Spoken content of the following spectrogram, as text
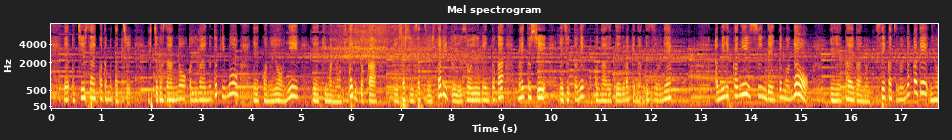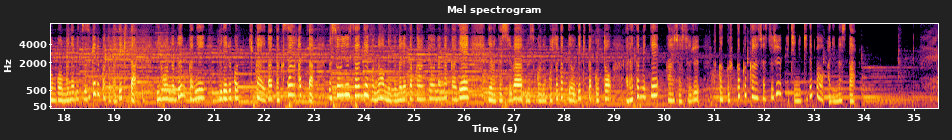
お小さい子供たち七五三のお祝いの時も、えこのように、え着物を着たりとか、え写真撮影したりというそういうイベントが毎年、えずっとね行われているわけなんですよね。アメリカに住んでいてもなおえー、海外の生活の中で日本語を学び続けることができた。日本の文化に触れる機会がたくさんあった、まあ、そういうサンディエゴの恵まれた環境の中で、え私は息子の子育てをできたこと改めて感謝する。深く深く感謝する一日でもありました。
